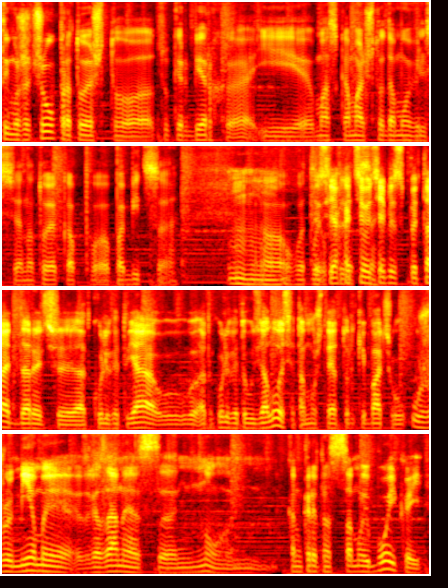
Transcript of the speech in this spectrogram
ты можа чуў пра тое што цукерберг і маска амаль што дамовіліся на тое каб пабіцца я хацеў цябе спытаць дарэчы адкуль гэта я адкуль гэта ўзялося таму што я толькі бачыў ужо мемы звязаныя з ну канкрэтна з самой бойкай то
